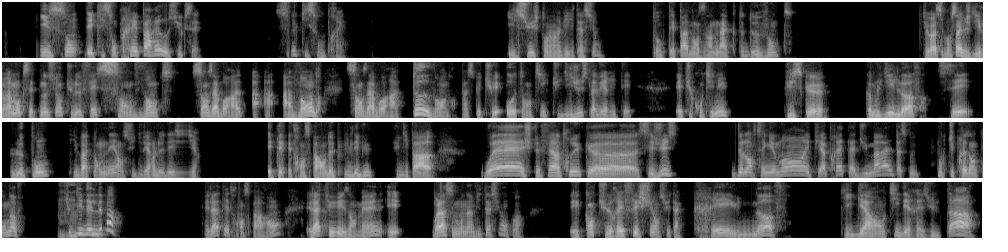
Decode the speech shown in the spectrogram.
ils sont et qui sont préparés au succès. Ceux qui sont prêts, ils suivent ton invitation. Donc, tu n'es pas dans un acte de vente. Tu vois, c'est pour ça que je dis vraiment que cette notion, tu le fais sans vente, sans avoir à, vendre, sans avoir à te vendre, parce que tu es authentique, tu dis juste la vérité et tu continues. Puisque, comme je dis, l'offre, c'est le pont qui va t'emmener ensuite vers le désir. Et tu es transparent depuis le début. Tu dis pas, ouais, je te fais un truc, euh, c'est juste de l'enseignement, et puis après, tu as du mal parce qu'il faut que tu présentes ton offre. Tu le mhm. dis dès le départ. Et là, tu es transparent, et là, tu les emmènes, et voilà, c'est mon invitation. quoi. Et quand tu réfléchis ensuite à créer une offre qui garantit des résultats,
